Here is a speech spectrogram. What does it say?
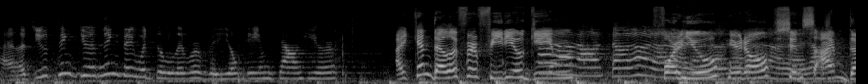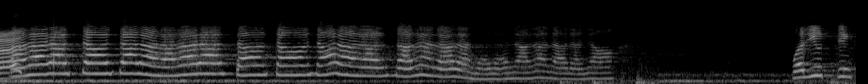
Kaela. Do you think do you think they would deliver video games down here? I can deliver video game for you, you know, since I'm dead. What do you think?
